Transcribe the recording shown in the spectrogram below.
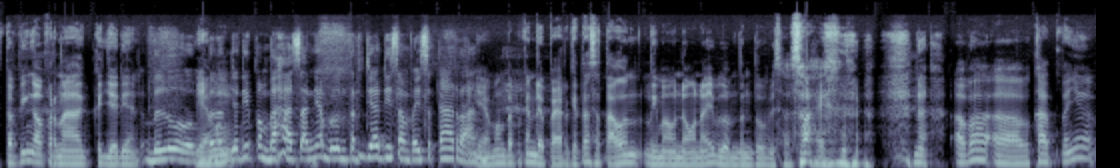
tapi nggak pernah kejadian? Belum, ya, belum. Emang, jadi pembahasannya belum terjadi sampai sekarang. Ya emang tapi kan DPR kita setahun lima undang-undang aja belum tentu bisa sah ya. nah apa uh, katanya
